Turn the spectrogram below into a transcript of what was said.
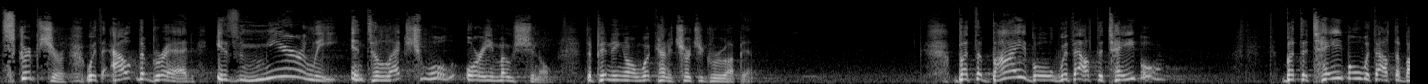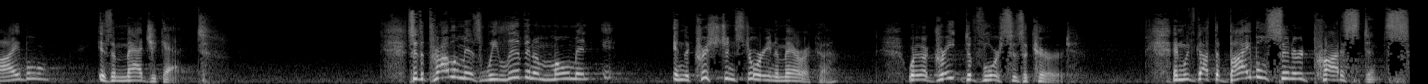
Scripture without the bread is merely intellectual or emotional, depending on what kind of church you grew up in. But the Bible without the table, but the table without the Bible is a magic act. So the problem is, we live in a moment in the Christian story in America where a great divorce has occurred. And we've got the Bible centered Protestants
